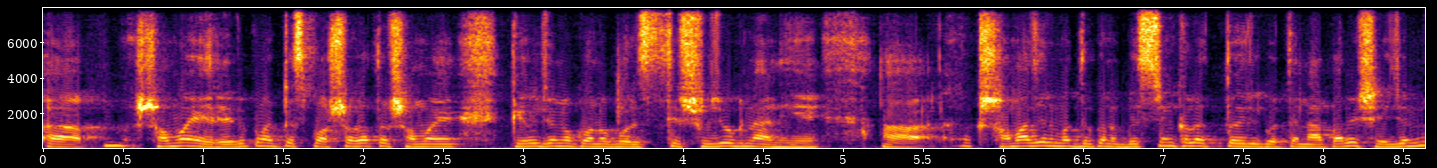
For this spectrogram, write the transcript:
আহ, সময়ের এরকম একটা স্পর্শকাতর সময়ে কেউ যেন কোনো পরিস্থিতির সুযোগ না নিয়ে সমাজের মধ্যে কোনো বিশৃঙ্খলা তৈরি করতে না পারে সেই জন্য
